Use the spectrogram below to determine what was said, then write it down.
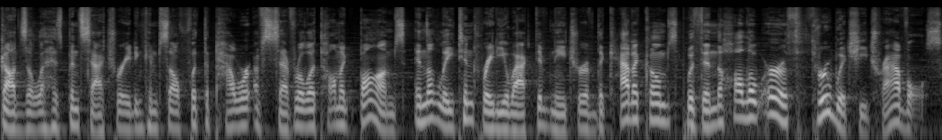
Godzilla has been saturating himself with the power of several atomic bombs and the latent radioactive nature of the catacombs within the hollow earth through which he travels.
